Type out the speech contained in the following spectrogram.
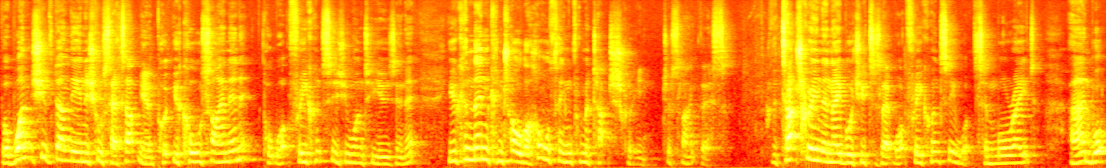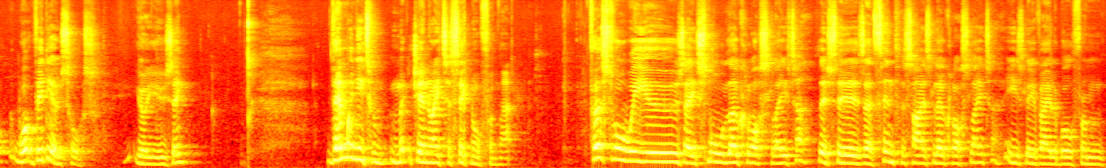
But once you've done the initial setup, you know, put your call sign in it, put what frequencies you want to use in it, you can then control the whole thing from a touch screen, just like this. The touchscreen enables you to select what frequency, what symbol rate, and what, what video source you're using. Then we need to generate a signal from that. First of all, we use a small local oscillator. This is a synthesized local oscillator, easily available from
